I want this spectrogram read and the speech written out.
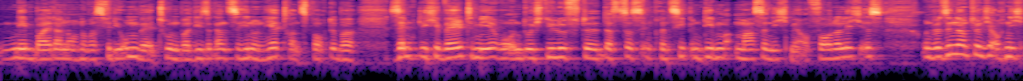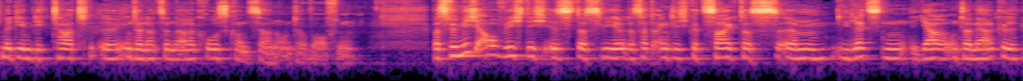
nebenbei dann auch noch was für die Umwelt tun, weil diese ganze Hin- und Hertransport über sämtliche Weltmeere und durch die Lüfte, dass das im Prinzip in dem Maße nicht mehr erforderlich ist. Und wir sind natürlich auch nicht mit dem Diktat äh, internationaler Großkonzerne unterworfen. Was für mich auch wichtig ist, dass wir, das hat eigentlich gezeigt, dass ähm, die letzten Jahre unter Merkel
